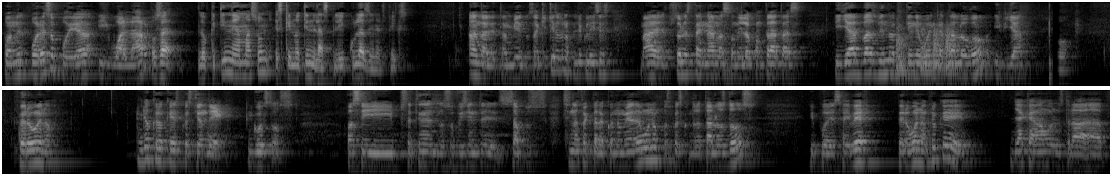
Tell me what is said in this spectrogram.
por eso podría igualar, O sea, lo que tiene Amazon es que no tiene las películas de Netflix. ándale también. O sea, que quieres una película y dices, madre, solo está en Amazon y lo contratas. Y ya vas viendo que tiene buen catálogo y ya. Pero bueno, yo creo que es cuestión de gustos. O si pues, tienes lo suficiente, o sea, pues si no afecta la economía de uno, pues puedes contratar los dos y puedes ahí ver. Pero bueno, creo que ya acabamos nuestra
